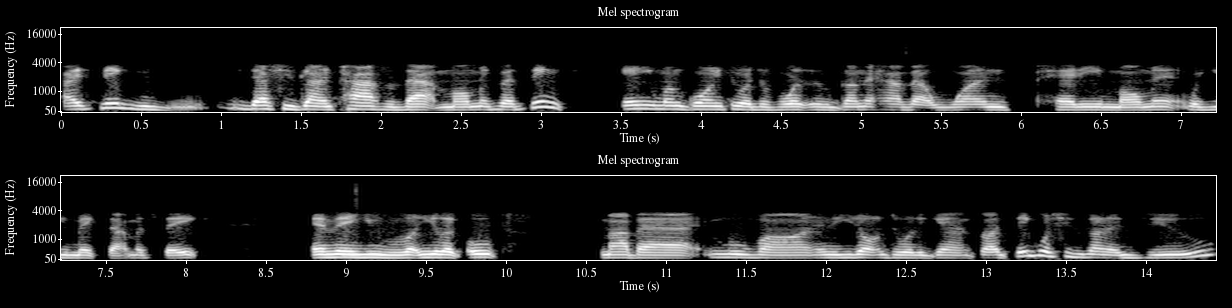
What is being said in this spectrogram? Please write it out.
I think that she's gotten past that moment, 'cause I think anyone going through a divorce is gonna have that one petty moment where you make that mistake, and then you you're like, "Oops, my bad," move on, and you don't do it again. So I think what she's gonna do,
